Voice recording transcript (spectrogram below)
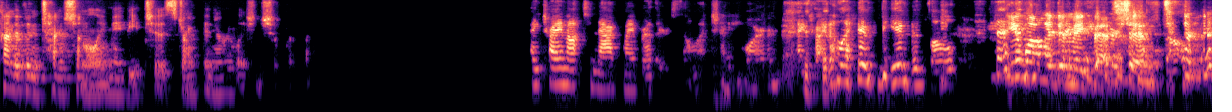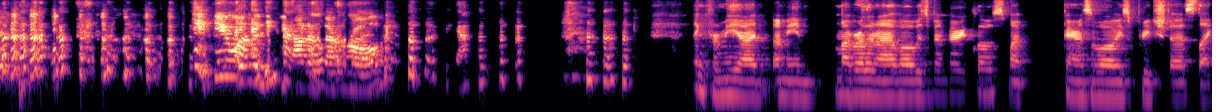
kind of intentionally maybe to strengthen your relationship with them? I try not to nag my brother so much anymore. I try to let him be an adult. You wanted to make that shift. you wanted I, I to get out of that role. yeah. I think for me, I I mean, my brother and I have always been very close. My parents have always preached to us like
